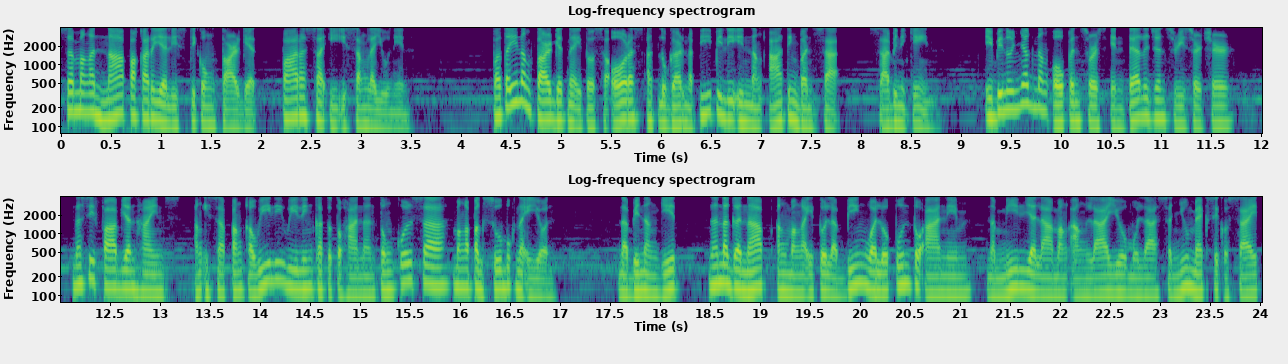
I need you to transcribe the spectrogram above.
sa mga napakarealistikong target para sa iisang layunin. Patayin ang target na ito sa oras at lugar na pipiliin ng ating bansa, sabi ni Kane. Ibinunyag ng open source intelligence researcher na si Fabian Heinz ang isa pang kawili-wiling katotohanan tungkol sa mga pagsubok na iyon, na binanggit na naganap ang mga ito labing 8.6 na milya lamang ang layo mula sa New Mexico site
